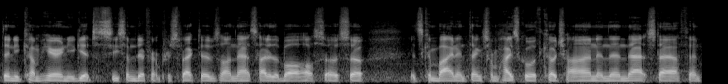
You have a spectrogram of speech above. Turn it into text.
then you come here and you get to see some different perspectives on that side of the ball also. So it's combining things from high school with Coach Hahn and then that staff. And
